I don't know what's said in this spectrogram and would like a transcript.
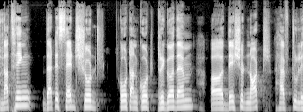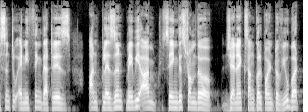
nothing that is said should quote unquote trigger them. Uh, they should not have to listen to anything that is unpleasant. Maybe I'm saying this from the Gen X uncle point of view, but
